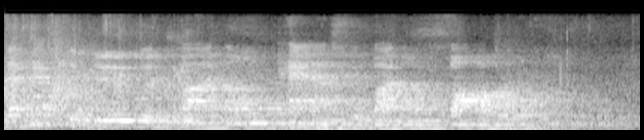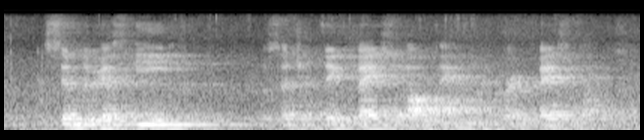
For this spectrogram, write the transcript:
That has to do with my own past, with my own father. Simply because he was such a big baseball fan and a great baseball player.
